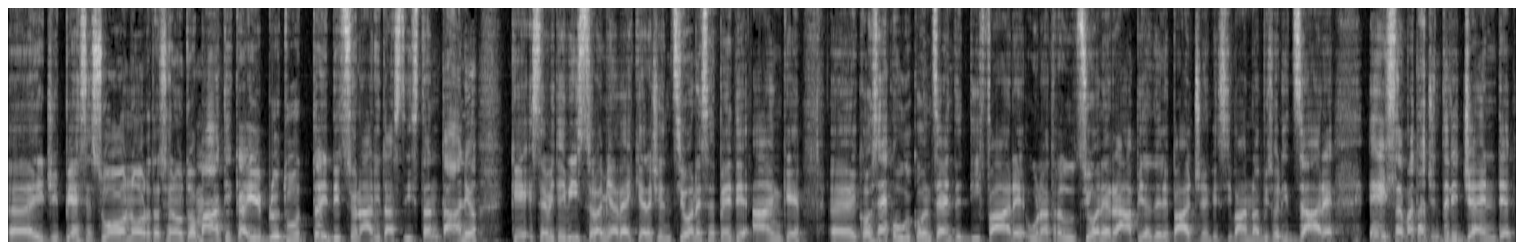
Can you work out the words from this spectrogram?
eh, il GPS suono, rotazione automatica, il Bluetooth, il dizionario tasti istantaneo che se avete visto la mia vecchia recensione sapete anche eh, cos'è, comunque consente di fare una traduzione rapida delle pagine che si vanno a visualizzare e il salvataggio intelligente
